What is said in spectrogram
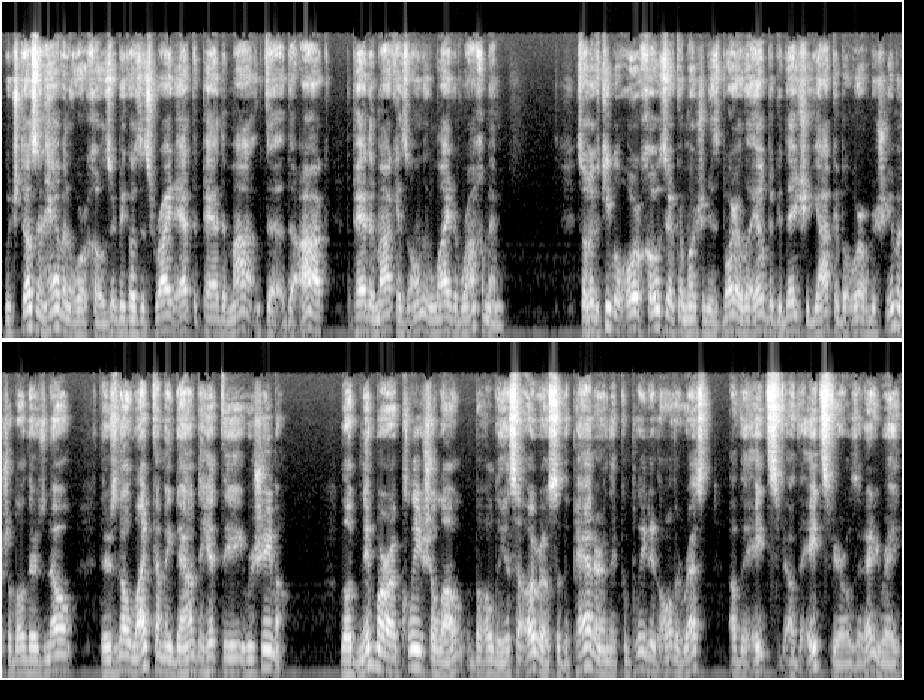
which doesn't have an or choser because it's right at the pad the the ak, the pad has only the light of rachamim. So the kibel or choser commotion is bar la'el begadesh yakib or rishima shalom. There's no there's no light coming down to hit the rishima. Log nibmar kli shalom So the pattern that completed all the rest of the eight of the eight spheres at any rate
